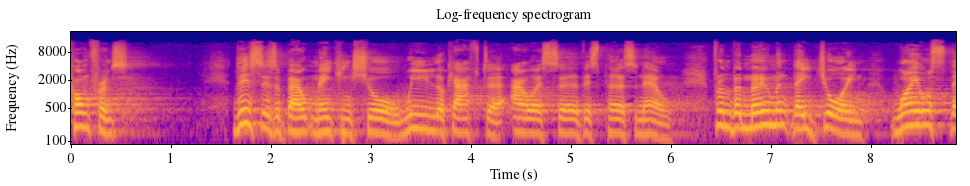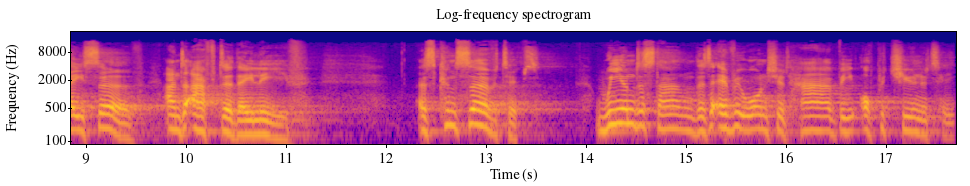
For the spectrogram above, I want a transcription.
Conference. This is about making sure we look after our service personnel from the moment they join, whilst they serve, and after they leave. As conservatives, we understand that everyone should have the opportunity,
